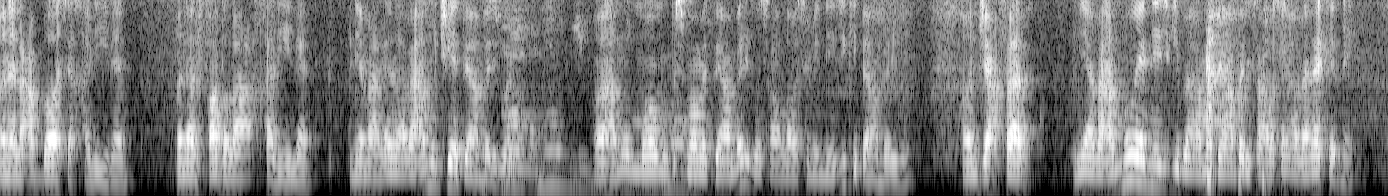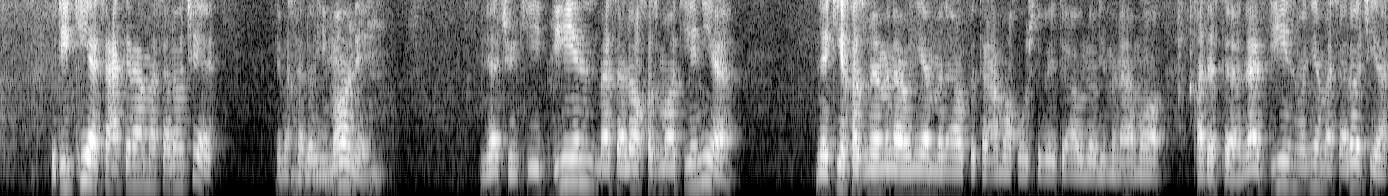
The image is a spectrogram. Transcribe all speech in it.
وأنا العباس خليلا وأنا الفضل خليلا من يمع لنا همو چيه پیغمبری بود؟ همو مامو بسمامت پیغمبری بود صلى الله عليه وسلم نيزي كي پیغمبری بود. هان جعفر. نیا و همو نیزی که پیامبری صلی الله علیه و آله نکرنه بودی کی اسع کرد مثلا چه یه مثلا ایمانه. نه چونکی دین مثلا خدماتی نیه. نکی خزمه من او نیا من او پتر همه خوش دوید و اولالی من همه قدر تر نه دین و نیا مثلا چیه؟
